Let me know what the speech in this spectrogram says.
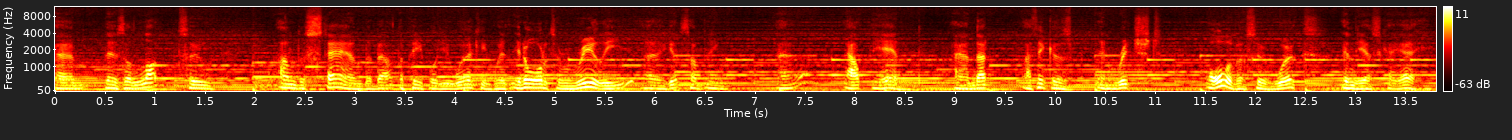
Um, there's a lot to understand about the people you're working with in order to really uh, get something uh, out the end. And that, I think, has enriched all of us who've worked in the SKA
